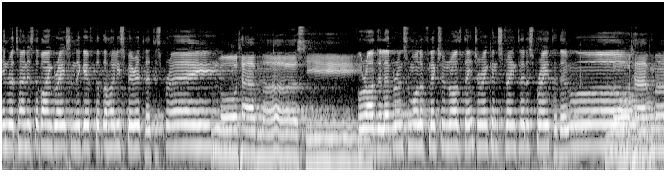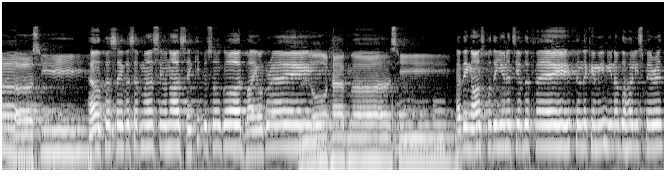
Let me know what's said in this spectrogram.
in return his divine grace and the gift of the Holy Spirit. Let us pray. Lord, have mercy. For our deliverance from all affliction, wrath, danger, and constraint, let us pray to the Lord. Lord, have mercy. Help us, save us, have mercy on us, and keep us, O God, by your grace. Lord, have mercy. Having asked for the unity of the faith and the communion of the Holy Spirit,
